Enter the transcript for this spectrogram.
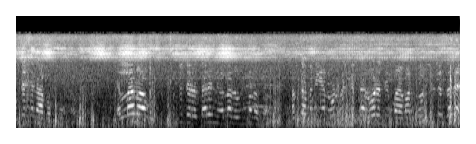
ಉದ್ದೇಶನ ಆಗ್ಬೇಕು. ಎಲ್ಲಾನು ನೀವೆಲ್ಲ ದುಡ್ಡು ಮಾಡೋದು ಅಂತ ಮನೆಗೆ ನೋಡ್ಬೇಕಿರ್ತಾರೆ ರೋಡ್ ಮಾಡಿ ತೋರಿಸಿರ್ತಾರೆ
